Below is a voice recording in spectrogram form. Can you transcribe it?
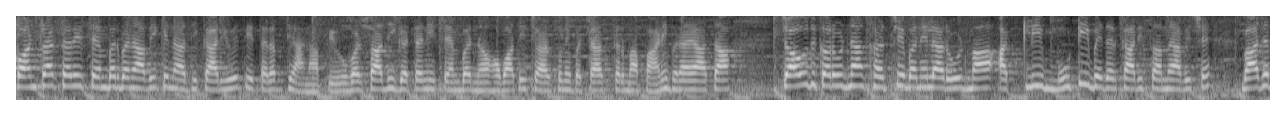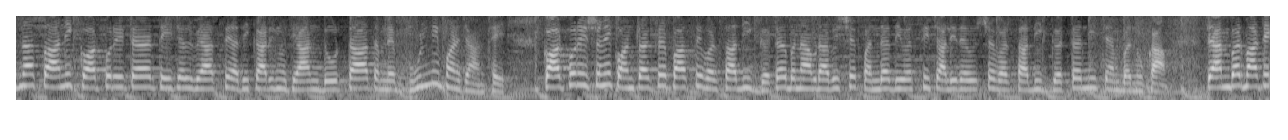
કોન્ટ્રાક્ટરે ચેમ્બર બનાવી કે ન અધિકારીઓએ તે તરફ ધ્યાન આપ્યું. વરસાદી ગટરની ચેમ્બર ન હોવાથી ચારસો પચાસ ઘરમાં પાણી ભરાયા હતા. ચૌદ કરોડના ખર્ચે બનેલા રોડમાં આટલી મોટી બેદરકારી સામે આવી છે. ભાજપના સ્થાનિક કોર્પોરેટર તેજલ વ્યાસે અધિકારીનું ધ્યાન દોરતા તેમને ભૂલની પણ જાણ થઈ. કોર્પોરેશને કોન્ટ્રાક્ટર પાસે વરસાદી ગટર બનાવડાવી છે. પંદર દિવસથી ચાલી રહ્યું છે વરસાદી ગટરની ચેમ્બરનું કામ. ચેમ્બર માટે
